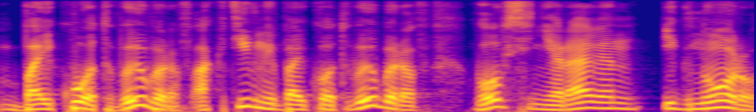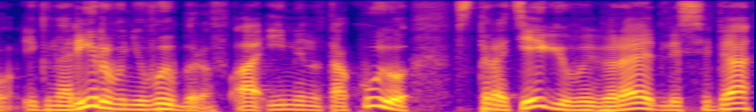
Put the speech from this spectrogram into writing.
бойкот выборов, активный бойкот выборов вовсе не равен игнору, игнорированию выборов, а именно такую стратегию выбирает для себя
